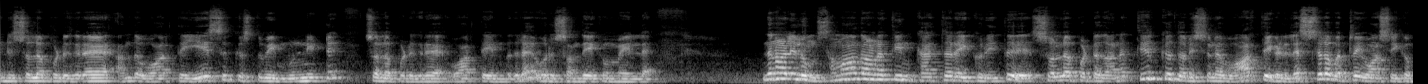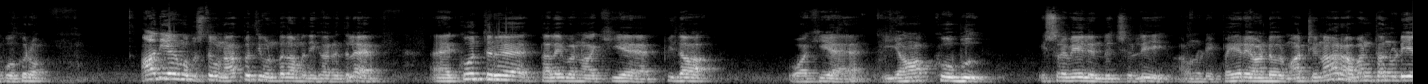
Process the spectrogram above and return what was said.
என்று சொல்லப்படுகிற அந்த வார்த்தை இயேசு கிறிஸ்துவை முன்னிட்டு சொல்லப்படுகிற வார்த்தை என்பதில் ஒரு சந்தேகமே இல்லை. இந்த நாளிலும் சமாதானத்தின் கர்த்தரை குறித்து சொல்லப்பட்டதான தீர்க்க தரிசன வார்த்தைகளில் சிலவற்றை வாசிக்க போகிறோம். ஆதியாகம புஸ்தகம் நாற்பத்தி ஒன்பதாம் அதிகாரத்தில் கோத்திர தலைவனாகிய பிதா ஆகிய யாக்கோபு இஸ்ரவேல் என்று சொல்லி அவனுடைய பெயரை ஆண்டவர் மாற்றினார். அவன் தன்னுடைய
